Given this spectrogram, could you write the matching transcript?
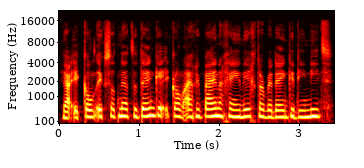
Ja, ik, kon, ik zat net te denken, ik kan eigenlijk bijna geen dichter bedenken die niet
